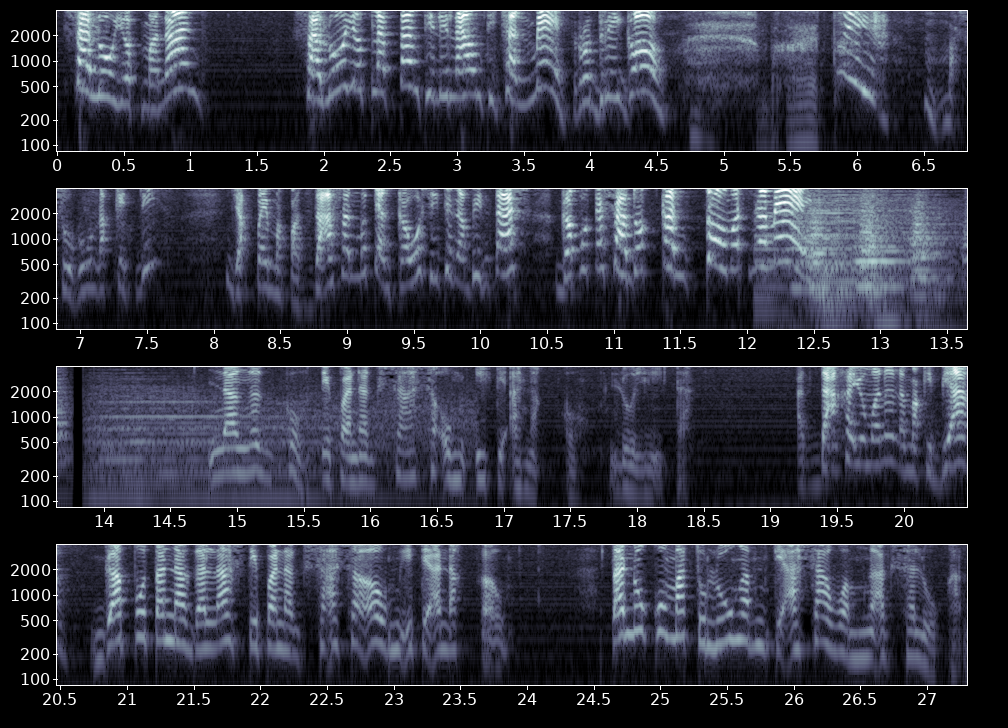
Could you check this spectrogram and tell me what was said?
Saluyot manan. Saluyot latan ti lilaon ti Chanme, Rodrigo. Bakit? Ay, masurunakit di. Diyak pa'y mapadasan mo ti ang kawas iti nabintas. Gaputa sadot kantomat ngami. Nangag ko ti panagsasaom iti anak ko, Lolita. Adda kayo manon ang makibiyang. Gaputa nagalas ti panagsasaom iti anak ko. Tano ko matulungam ti asawam nga agsalukag.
